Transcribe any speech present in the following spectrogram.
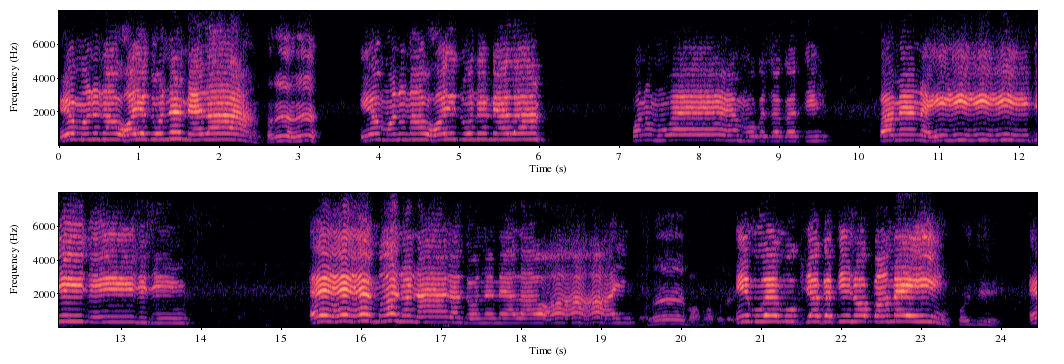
એ મન ના હોય જોને મેલા. અરે અરે. એ મન ના હોય જોને મેલા. પણ મુવે મુગ જગતી પામે નહીં જી જી જી જી. એ મન ના જોને મેલા હોય. ભલે બાપા એ મુગ જગતી નો પામે એ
